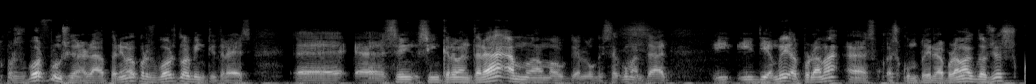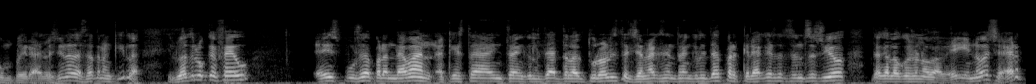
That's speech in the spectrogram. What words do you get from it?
El pressupost funcionarà, tenim el pressupost del 23, eh, eh, s'incrementarà amb, amb el, el que s'ha comentat, i, i diguem-li, el programa es, es complirà, el programa d'actuació es complirà, la gent ha d'estar tranquil·la. I vosaltres el que feu és posar per endavant aquesta intranquil·litat electoralista, generar aquesta intranquil·litat per crear aquesta sensació de que la cosa no va bé, i no és cert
